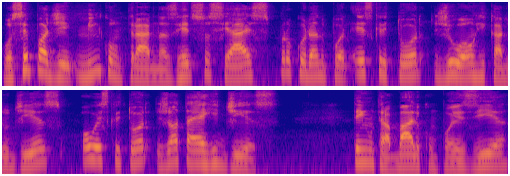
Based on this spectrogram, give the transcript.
Você pode me encontrar nas redes sociais procurando por escritor João Ricardo Dias ou escritor J.R. Dias. Tenho um trabalho com poesia,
